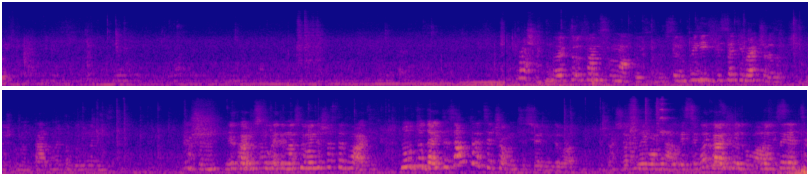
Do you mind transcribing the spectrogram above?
Е, Віктор. Прошу. Віктор Олександрович вимахується. Ну, прийдіть в 10 вечора, запишіть наш коментар, ми там будемо на місці. Я кажу, слухайте, у нас ну, новини 6.20. Ну то дайте завтра це чому це сьогодні давати? Можливо, буде сьогодні Кажу, ну це я це.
